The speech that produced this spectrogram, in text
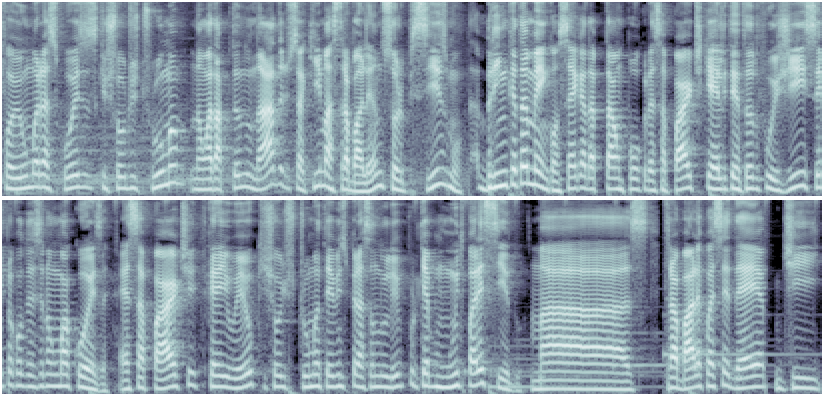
foi uma das coisas que Show de Truman, não adaptando nada disso aqui, mas trabalhando solipsismo, brinca também, consegue adaptar um pouco dessa parte, que é ele tentando fugir e sempre acontecendo alguma coisa. Essa parte, creio eu, que Show de Truman teve inspiração do livro porque é muito parecido mas trabalha com essa ideia de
